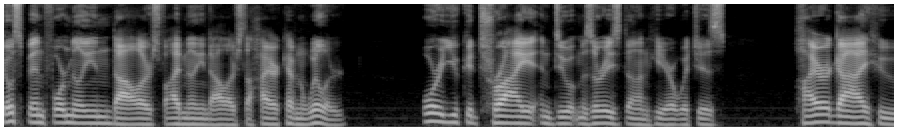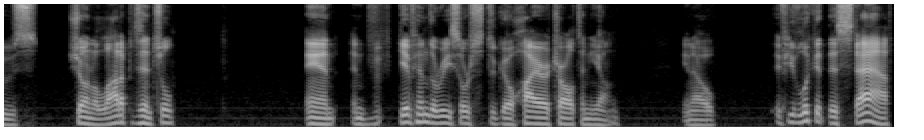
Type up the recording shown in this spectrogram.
go spend $4 million, $5 million to hire Kevin Willard, or you could try and do what Missouri's done here, which is hire a guy who's shown a lot of potential and and give him the resources to go hire Charlton Young. You know, if you look at this staff,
